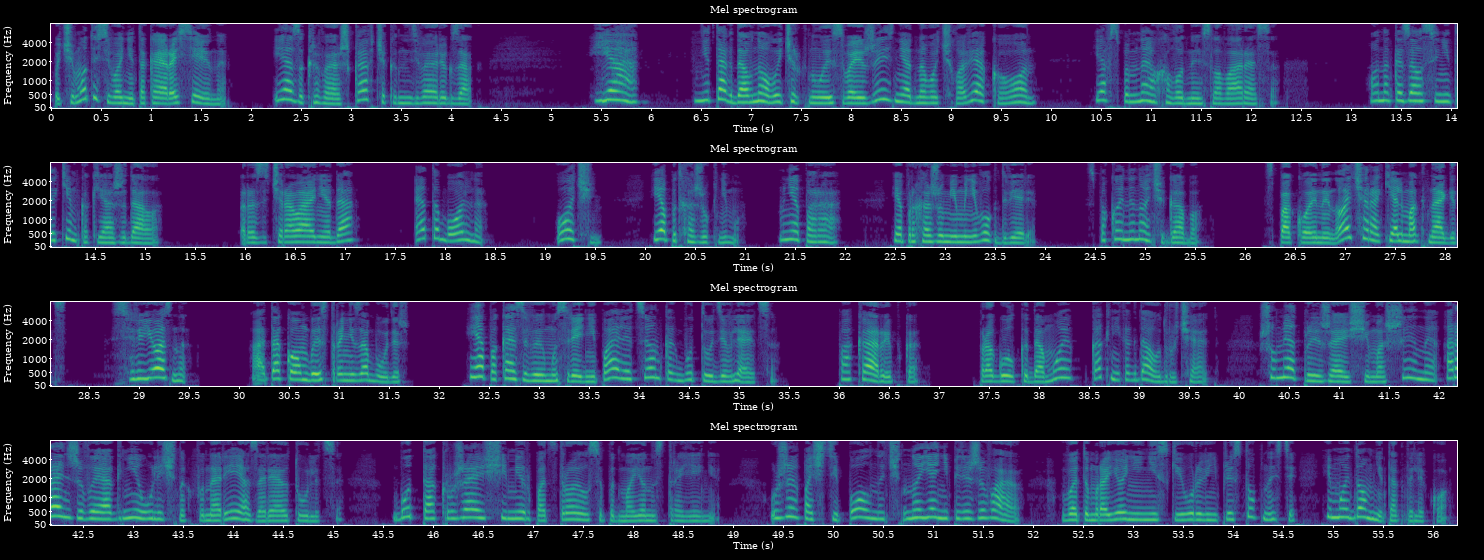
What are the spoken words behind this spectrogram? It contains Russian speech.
Почему ты сегодня такая рассеянная? Я закрываю шкафчик и надеваю рюкзак. Я не так давно вычеркнула из своей жизни одного человека, он... Я вспоминаю холодные слова Ареса. Он оказался не таким, как я ожидала. Разочарование, да? Это больно. Очень. Я подхожу к нему. Мне пора. Я прохожу мимо него к двери. Спокойной ночи, Габо. Спокойной ночи, Ракель Макнаггетс. Серьезно? О таком быстро не забудешь. Я показываю ему средний палец, и он как будто удивляется. «Пока, рыбка». Прогулка домой как никогда удручает. Шумят проезжающие машины, оранжевые огни уличных фонарей озаряют улицы. Будто окружающий мир подстроился под мое настроение. Уже почти полночь, но я не переживаю. В этом районе низкий уровень преступности, и мой дом не так далеко.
